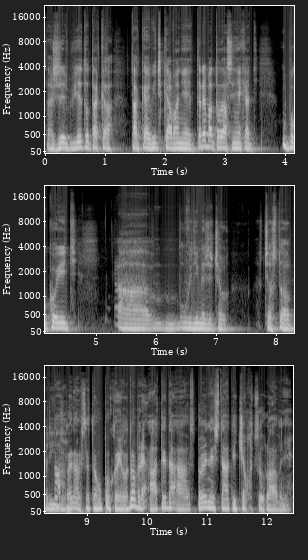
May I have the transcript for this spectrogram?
Takže je to taká, taká vyčkávanie. Treba to asi nechať upokojiť a uvidíme, že čo, čo z toho príde. No, len sa to upokojilo. Dobre, a teda a Spojené štáty čo chcú hlavne?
